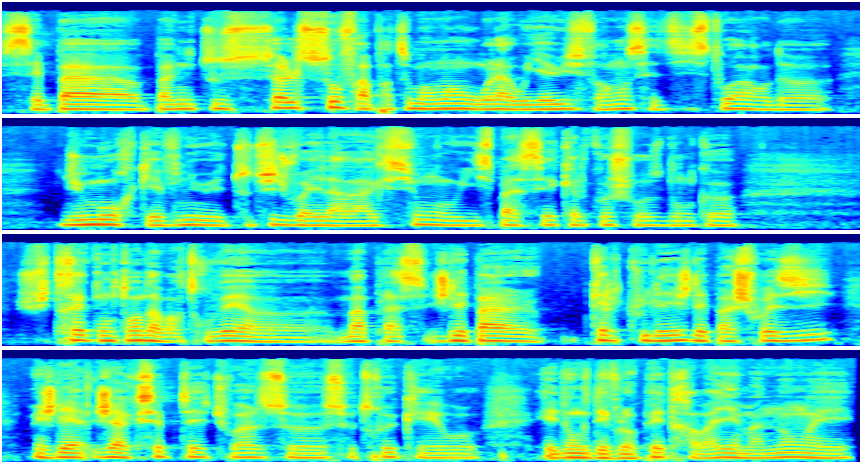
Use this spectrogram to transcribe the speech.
C'est pas, pas du tout seul, sauf à partir du moment où, voilà, où il y a eu vraiment cette histoire de, d'humour qui est venue et tout de suite, je voyais la réaction où il se passait quelque chose. Donc, euh, je suis très content d'avoir trouvé euh, ma place. Je l'ai pas calculé, je l'ai pas choisi, mais j'ai accepté, tu vois, ce, truc et, donc développé, travaillé maintenant et,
